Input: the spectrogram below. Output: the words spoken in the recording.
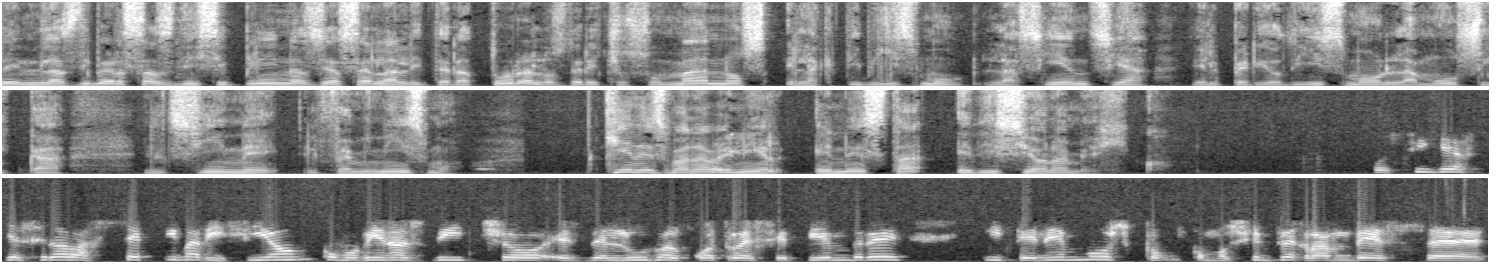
En las diversas disciplinas, ya sea la literatura, los derechos humanos, el activismo, la ciencia, el periodismo, la música, el cine, el feminismo. ¿Quiénes van a Pues venir en esta edición a México? Pues sí, ya, ya será la séptima edición, como bien has dicho, es del 1 al 4 de septiembre y tenemos, co- como siempre, grandes eh,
